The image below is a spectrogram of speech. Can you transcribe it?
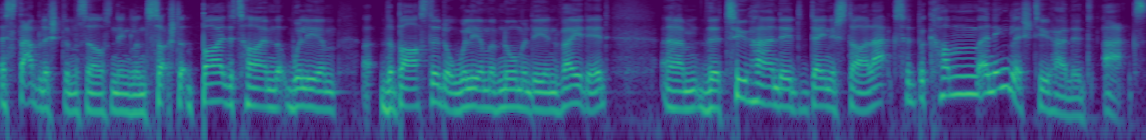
established themselves in England, such that by the time that William uh, the Bastard or William of Normandy invaded, um, the two-handed Danish style axe had become an English two-handed axe.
